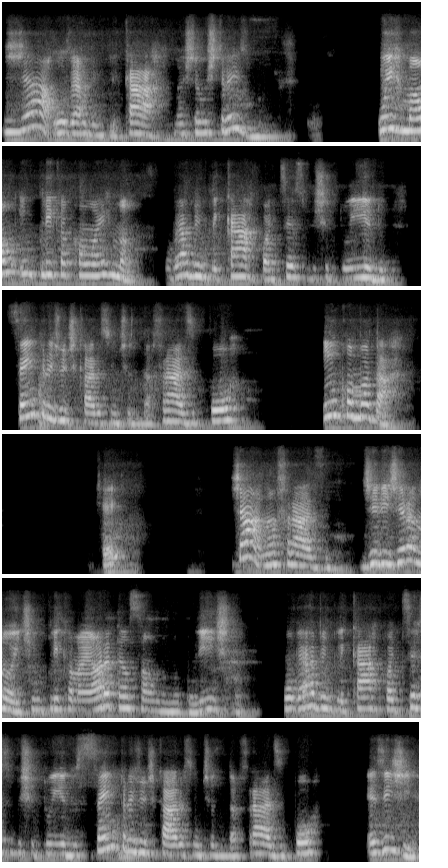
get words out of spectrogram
Já o verbo implicar, nós temos três usos. O irmão implica com a irmã. O verbo implicar pode ser substituído, sem prejudicar o sentido da frase, por incomodar. Ok? Já na frase dirigir à noite implica maior atenção do motorista, o verbo implicar pode ser substituído, sem prejudicar o sentido da frase, por exigir.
